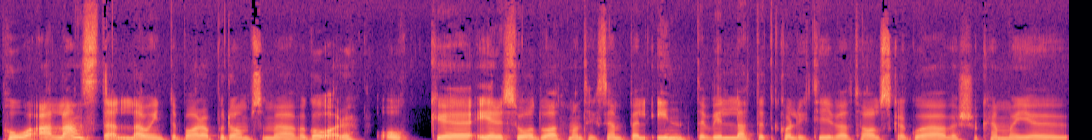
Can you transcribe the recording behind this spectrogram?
på alla anställda och inte bara på de som övergår. Och eh, är det så då att man till exempel inte vill att ett kollektivavtal ska gå över så kan man ju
